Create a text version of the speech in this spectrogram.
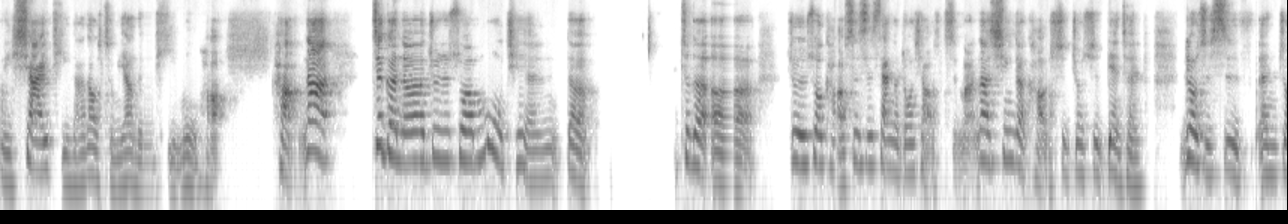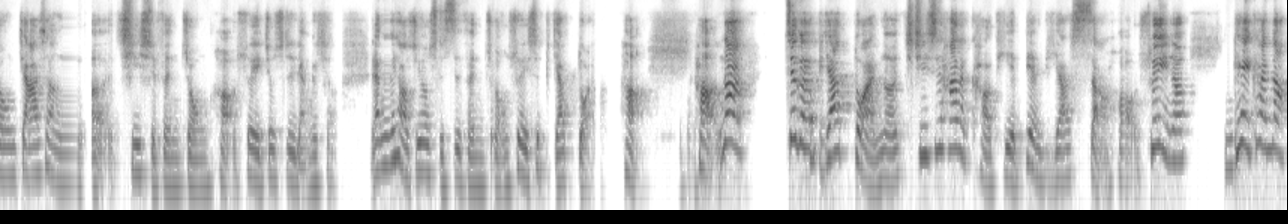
你下一题拿到什么样的题目哈。好，那这个呢，就是说目前的这个呃。就是说考试是三个多小时嘛，那新的考试就是变成六十四分钟加上呃七十分钟，好，所以就是两个小两个小时又十四分钟，所以是比较短，好，好，那这个比较短呢，其实它的考题也变比较少，哈，所以呢，你可以看到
